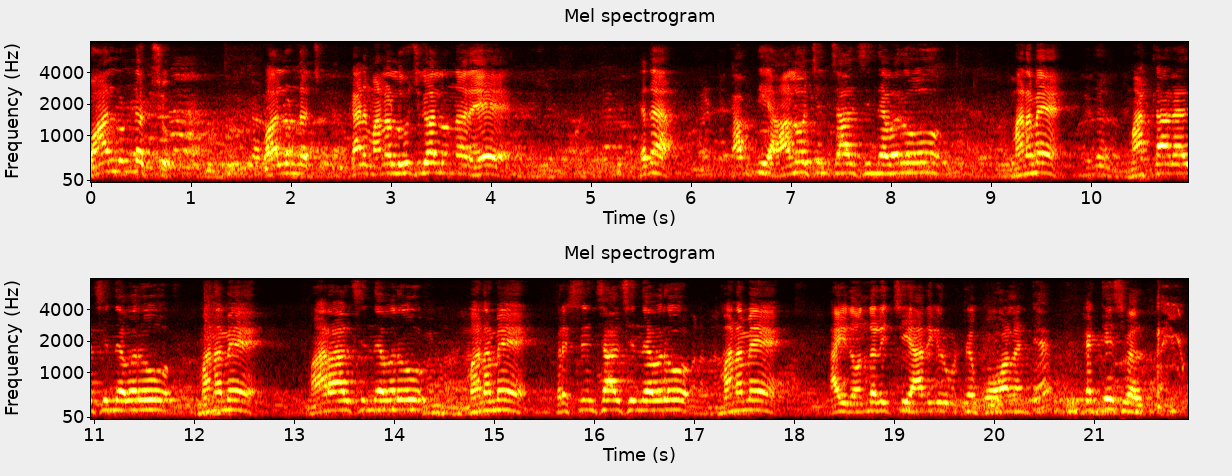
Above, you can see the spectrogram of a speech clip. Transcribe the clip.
వాళ్ళు ఉండొచ్చు వాళ్ళు ఉండొచ్చు కానీ మన లూజుగాళ్ళు ఉన్నారే. కదా? కాబట్టి ఆలోచించాల్సింది ఎవరు మనమే. మాట్లాడాల్సింది ఎవరు మనమే. మారాల్సింది ఎవరు మనమే. ప్రశ్నించాల్సింది ఎవరు మనమే. ఐదు వందలు ఇచ్చి యాదగిరి ఉంటే పోవాలంటే కట్టేసి వెళ్తాం.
